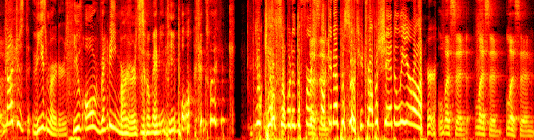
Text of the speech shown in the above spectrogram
Well, not just these murders. You've already murdered so many people. like, You killed someone in the first Listen. fucking episode. You drop a chandelier on her. Listen, listen, listen.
